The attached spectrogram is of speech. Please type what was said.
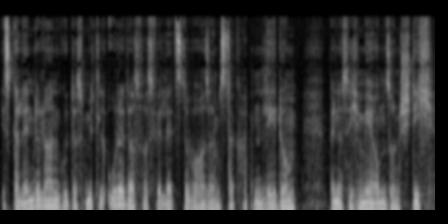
ist Calendula ein gutes Mittel oder das, was wir letzte Woche Samstag hatten, Ledum, wenn es sich mehr um so einen Stich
